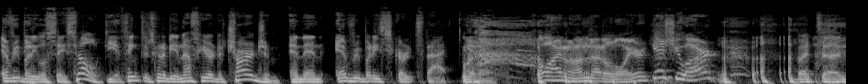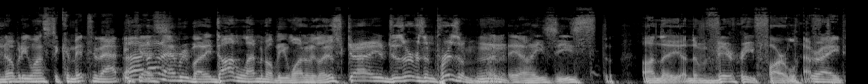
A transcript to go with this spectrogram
everybody will say, "So, do you think there's going to be enough here to charge him?" And then everybody skirts that. you know. oh, I don't know. I'm not a lawyer. Yes, you are, but uh, nobody wants to commit to that Uh, not everybody. Don Lemon will be one of them. This guy deserves in prison. And, you know, he's he's on the on the very far left. Right.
